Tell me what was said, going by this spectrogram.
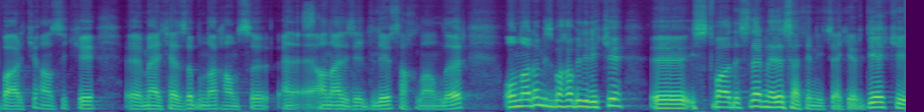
var ki, hansı ki, e, mərkəzdə bunlar hamısı e, analiz edilir, saxlanılır. Onlardan biz baxa bilirik ki, istifadəçilər nədə çətinlik çəkir. Deyək ki,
